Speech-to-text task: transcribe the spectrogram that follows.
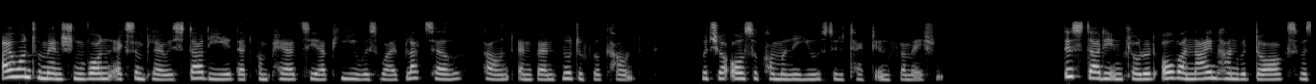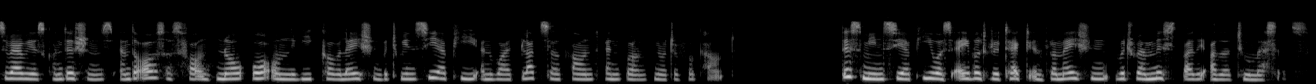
I want to mention one exemplary study that compared CRP with white blood cell count and band neutrophil count, which are also commonly used to detect inflammation. This study included over 900 dogs with various conditions, and the authors found no or only weak correlation between CRP and white blood cell count and band neutrophil count. This means CRP was able to detect inflammation which were missed by the other two methods.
